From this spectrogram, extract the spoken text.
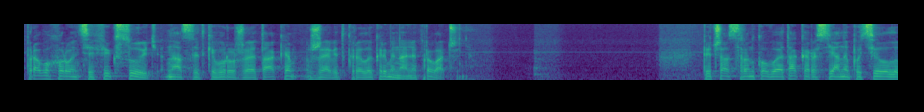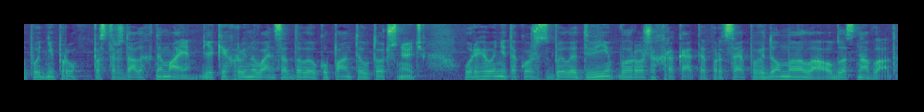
Правоохоронці фіксують наслідки ворожої атаки. Вже відкрили кримінальне провадження. Під час ранкової атаки росіяни поцілили по Дніпру. Постраждалих немає. Яких руйнувань завдали окупанти, уточнюють. У регіоні також збили дві ворожих ракети. Про це повідомила обласна влада.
